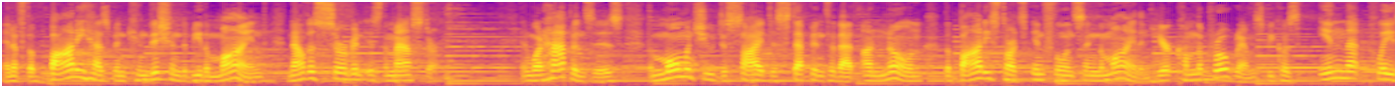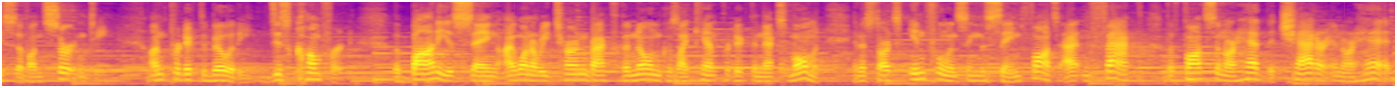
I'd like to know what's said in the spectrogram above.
And if the body has been conditioned to be the mind, now the servant is the master. And what happens is, the moment you decide to step into that unknown, the body starts influencing the mind. And here come the programs, because in that place of uncertainty, unpredictability, discomfort, the body is saying, I want to return back to the known because I can't predict the next moment. And it starts influencing the same thoughts. At in fact, the thoughts in our head, the chatter in our head,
